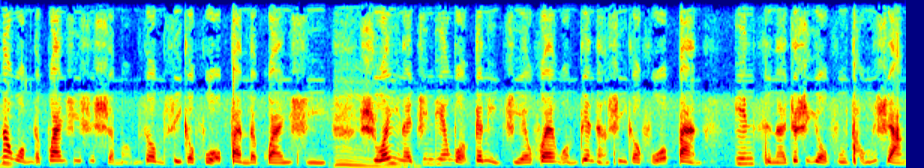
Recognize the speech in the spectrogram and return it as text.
那我们的关系是什么？我们说我们是一个伙伴的关系。嗯所以呢，今天我跟你结婚，我们变成是一个伙伴，因此呢，就是有福同享，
